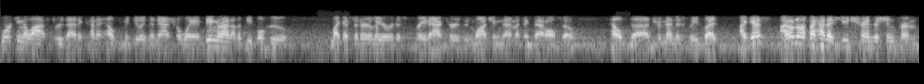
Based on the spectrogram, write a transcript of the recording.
working a lot through that, it kind of helped me do it in a natural way. And being around other people who, like I said earlier, were just great actors, and watching them, I think that also helped uh, tremendously. But I guess I don't know if I had a huge transition from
